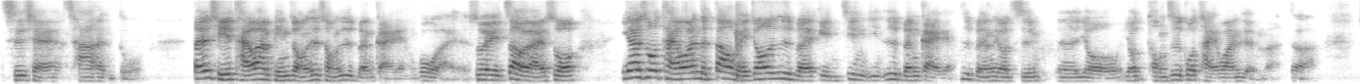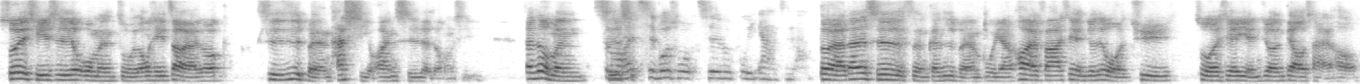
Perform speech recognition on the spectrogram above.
吃起来差很多。但是其实台湾品种是从日本改良过来的，所以照理来说。应该说，台湾的稻米就日本引进，日本改良，日本人有殖呃有有统治过台湾人嘛，对吧？所以其实我们煮的东西，照理来说是日本人他喜欢吃的东西，但是我们吃吃不出吃不不一样，是吗？对啊，但是吃的是跟日本人不一样。后来发现，就是我去做一些研究跟调查后，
